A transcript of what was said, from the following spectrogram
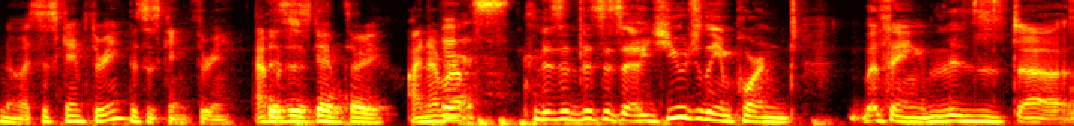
No, is this game three? This is game three. this is game three I never. Yes. This is this is a hugely important thing. This is uh,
